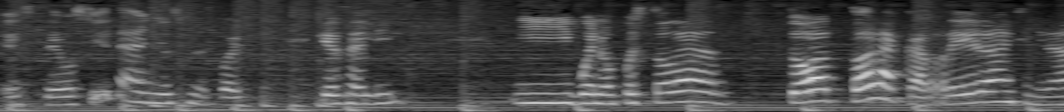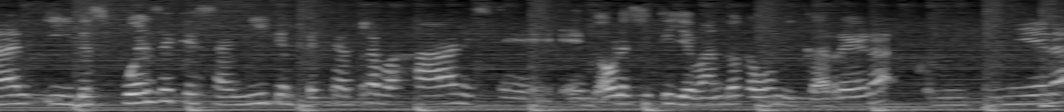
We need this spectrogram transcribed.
este, o siete años me parece que salí. Y bueno, pues toda, toda, toda la carrera en general y después de que salí, que empecé a trabajar, este, ahora sí que llevando a cabo mi carrera como ingeniera,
